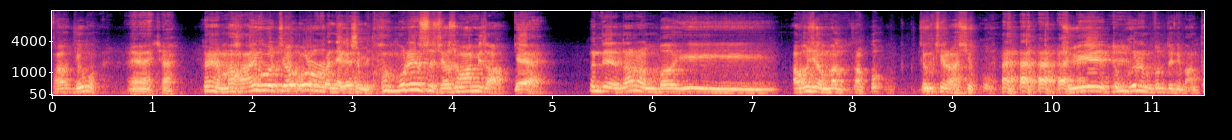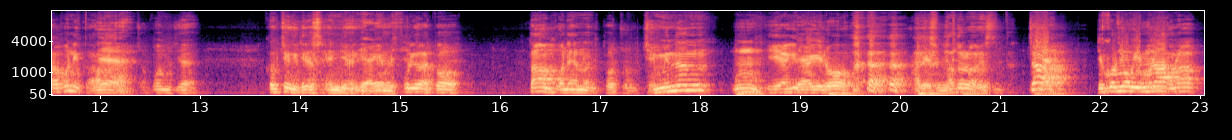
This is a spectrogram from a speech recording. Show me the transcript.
가지고 예 자. 그래 뭐 아이고 저 요- 오늘 끝내겠습니다. 흥분해서 죄송합니다. 예. 근데 나는 뭐 이 아버지 엄마도 다꼭 정치를 하셨고 주위에 또 그런 분들이 많다 보니까 예. 조금 이제 걱정이 돼서 했 이야기. 예. 우리가 또 다음번에는 또 좀 재밌는 음. 이야기 이야기로 하겠습니다. 하도록 하겠습니다. 자, 예. 뒷골목 인문화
